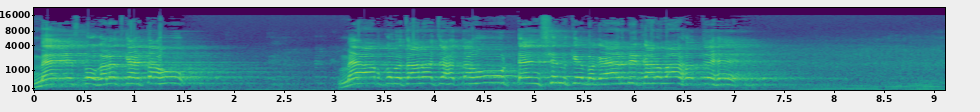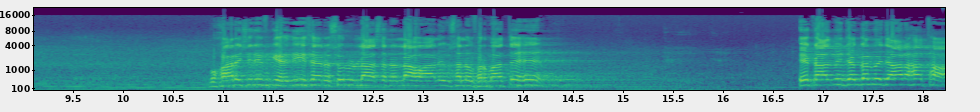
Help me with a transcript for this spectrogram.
میں اس کو غلط کہتا ہوں میں آپ کو بتانا چاہتا ہوں، ٹینشن کے بغیر بھی کاروبار ہوتے ہیں۔ بخاری شریف کی حدیث ہے، رسول اللہ صلی اللہ علیہ وسلم فرماتے ہیں، ایک آدمی جنگل میں جا رہا تھا۔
